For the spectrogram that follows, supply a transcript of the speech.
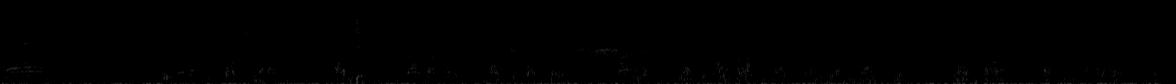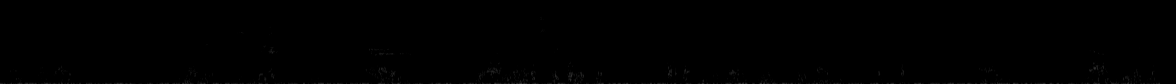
Uh, being honest, it's close to my. That's, that, that's how, it, how I picked up first. But I just like the culture, like the vibe, home, the one is nice here. That was why I like, tried to make my head off, especially I'm a small guy. Small dish. um, yeah, and then I just stick with it because contract people care of me, really nice. Um, yeah, like that's it.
